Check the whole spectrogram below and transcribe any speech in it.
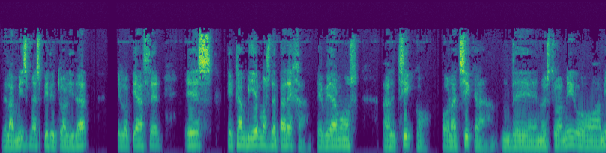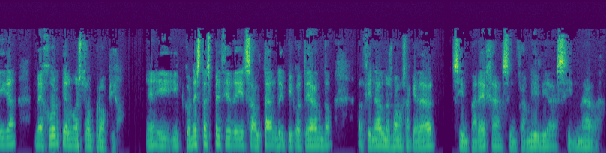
de la misma espiritualidad, que lo que hacen es que cambiemos de pareja, que veamos al chico o la chica de nuestro amigo o amiga mejor que el nuestro propio. ¿Eh? Y, y, con esta especie de ir saltando y picoteando, al final nos vamos a quedar sin pareja, sin familia, sin nada.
